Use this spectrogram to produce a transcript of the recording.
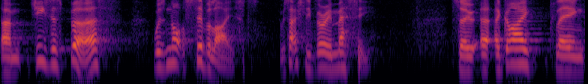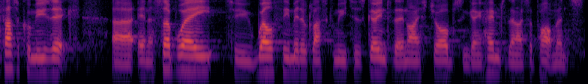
um, Jesus' birth was not civilized, it was actually very messy. So, a, a guy playing classical music uh, in a subway to wealthy middle class commuters going to their nice jobs and going home to their nice apartments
